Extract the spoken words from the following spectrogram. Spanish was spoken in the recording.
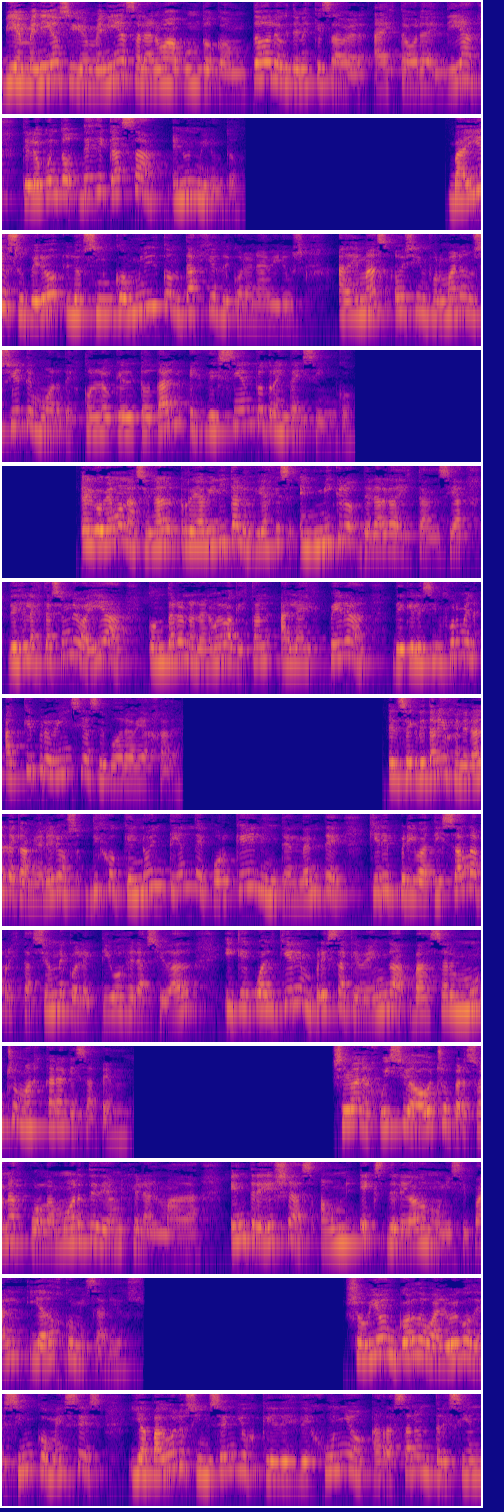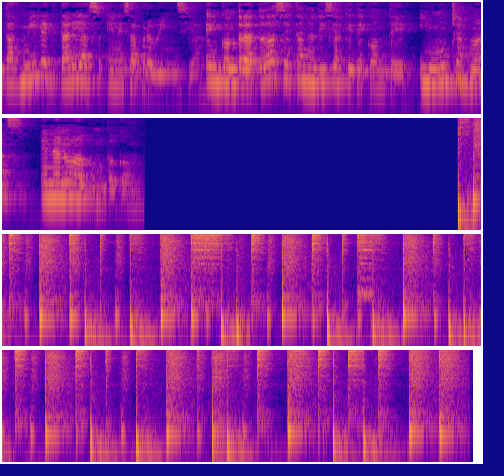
Bienvenidos y bienvenidas a la nueva.com. Todo lo que tenés que saber a esta hora del día te lo cuento desde casa en un minuto. Bahía superó los 5.000 contagios de coronavirus. Además, hoy se informaron 7 muertes, con lo que el total es de 135. El Gobierno Nacional rehabilita los viajes en micro de larga distancia. Desde la estación de Bahía contaron a la nueva que están a la espera de que les informen a qué provincia se podrá viajar. El secretario general de Camioneros dijo que no entiende por qué el intendente quiere privatizar la prestación de colectivos de la ciudad y que cualquier empresa que venga va a ser mucho más cara que SAPEM. Llevan a juicio a ocho personas por la muerte de Ángel Almada, entre ellas a un ex delegado municipal y a dos comisarios. Llovió en Córdoba luego de cinco meses y apagó los incendios que desde junio arrasaron 300.000 hectáreas en esa provincia. Encontrá todas estas noticias que te conté y muchas más en la nueva.com.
